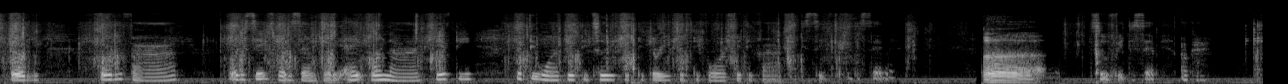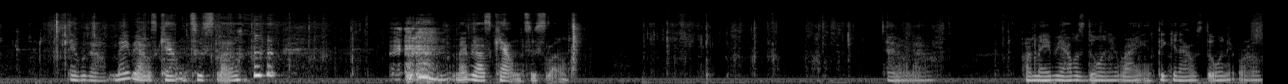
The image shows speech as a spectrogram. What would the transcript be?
40, 45, 46, 47, 48, 49, 50, 51, 52, 53, 54, 55, 56, 57. Uh. 257. Okay. There we go. Maybe I was counting too slow. Maybe I was counting too slow. I don't know. Or maybe I was doing it right and thinking I was doing it wrong.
